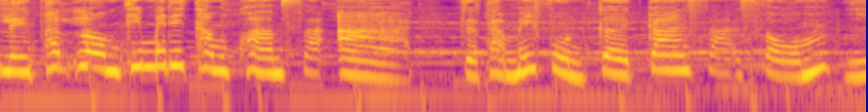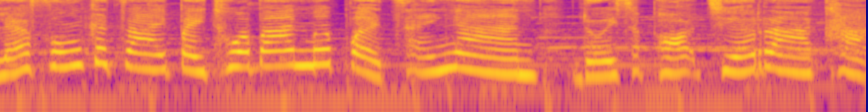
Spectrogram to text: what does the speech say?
หรือพัดลมที่ไม่ได้ทำความสะอาด จะทำให้ฝุ่นเกิดการสะสม และฟุ้งกระจายไปทั่วบ้านเมื่อเปิดใช้งาน โดยเฉพาะเชื้อราค่ะ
